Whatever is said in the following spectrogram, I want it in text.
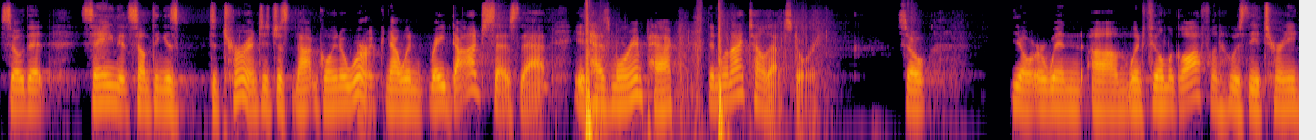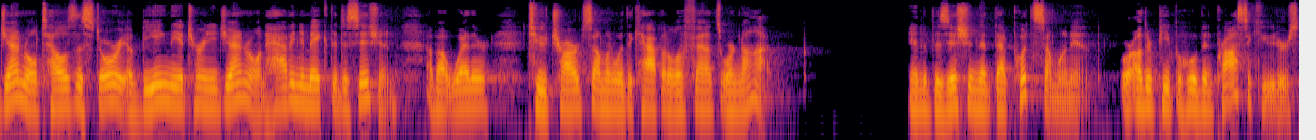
so that saying that something is deterrent is just not going to work. Right. Now, when Ray Dodge says that, it has more impact than when I tell that story. So, you know, or when um, when Phil McLaughlin, who is the Attorney General, tells the story of being the Attorney General and having to make the decision about whether to charge someone with a capital offense or not and the position that that puts someone in, or other people who have been prosecutors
